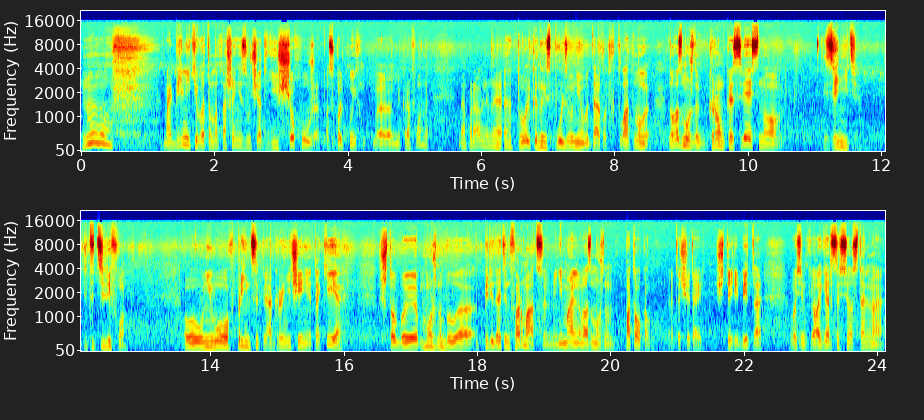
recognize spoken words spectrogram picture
Ну, мобильники в этом отношении звучат еще хуже, поскольку их э, микрофоны направлены э, только на использование вот так вот вплотную. Ну, возможно, громкая связь, но извините, это телефон. У него, в принципе, ограничения такие, чтобы можно было передать информацию минимально возможным потоком. Это, считай, 4 бита, 8 килогерц и все остальное.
